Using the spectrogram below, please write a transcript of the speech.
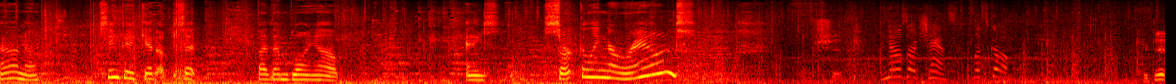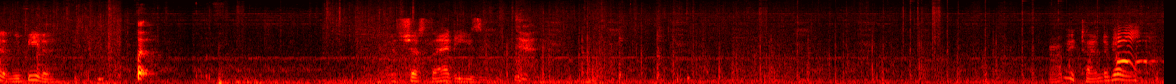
I don't know. Seem to get upset by them blowing up. And he's circling around? Oh shit. Now's our chance. Let's go. We did it, we beat him. But It's just that easy. Alright, time to go. Hey!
